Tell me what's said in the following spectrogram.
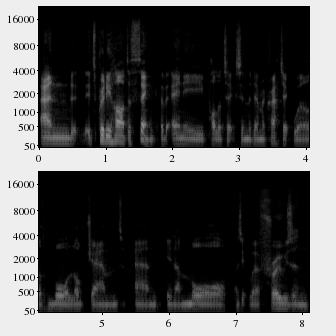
And it's pretty hard to think of any politics in the democratic world more log jammed and in a more, as it were, frozen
